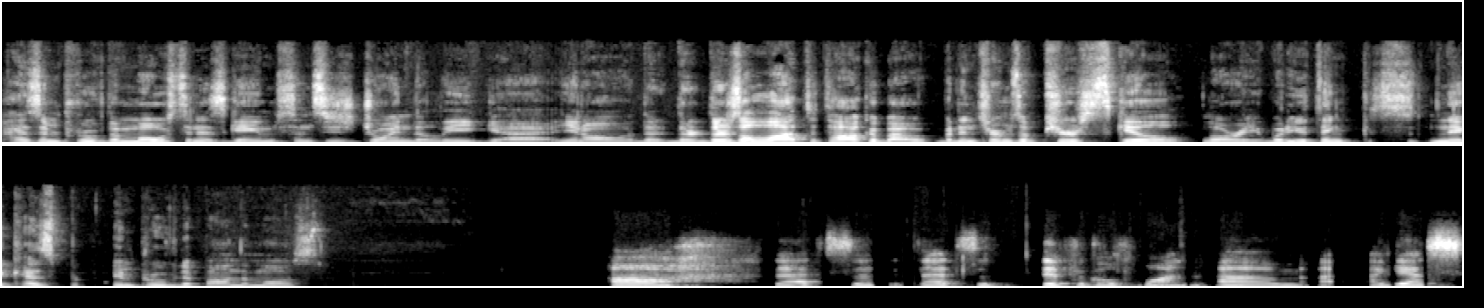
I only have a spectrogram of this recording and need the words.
has improved the most in his game since he's joined the league? Uh, you know, there, there's a lot to talk about, but in terms of pure skill, Lori, what do you think Nick has improved upon the most? Ah, oh, that's a, that's a difficult one. Um, I, I guess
